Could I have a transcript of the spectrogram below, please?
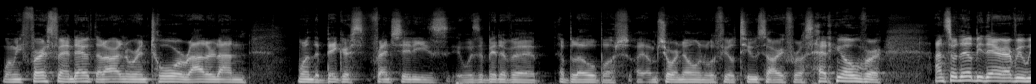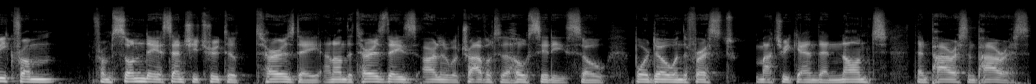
when we first found out that Ireland were in Tours rather than one of the biggest French cities. It was a bit of a, a blow, but I'm sure no one will feel too sorry for us heading over. And so they'll be there every week from from Sunday essentially through to Thursday. And on the Thursdays, Ireland will travel to the host cities. So Bordeaux in the first match weekend, then Nantes, then Paris and Paris.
